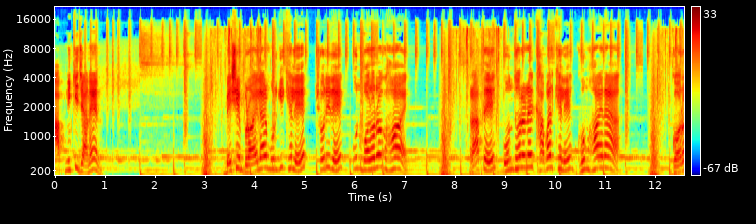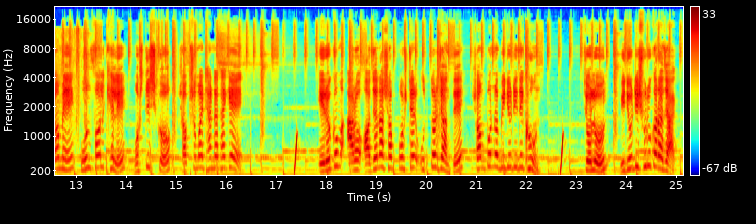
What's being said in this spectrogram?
আপনি কি জানেন? বেশি ব্রয়লার মুরগি খেলে শরীরে কোন বড় রোগ হয়? রাতে কোন ধরনের খাবার খেলে ঘুম হয় না? গরমে কোন ফল খেলে মস্তিষ্ক সবসময় ঠান্ডা থাকে? এরকম আরও অজানা সব প্রশ্নের উত্তর জানতে সম্পূর্ণ ভিডিওটি দেখুন। চলুন, ভিডিওটি শুরু করা যাক।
